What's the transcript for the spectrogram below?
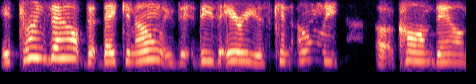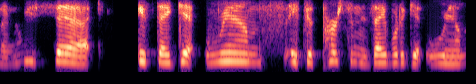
it turns out that they can only th- these areas can only uh, calm down and reset if they get REM if a person is able to get REM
